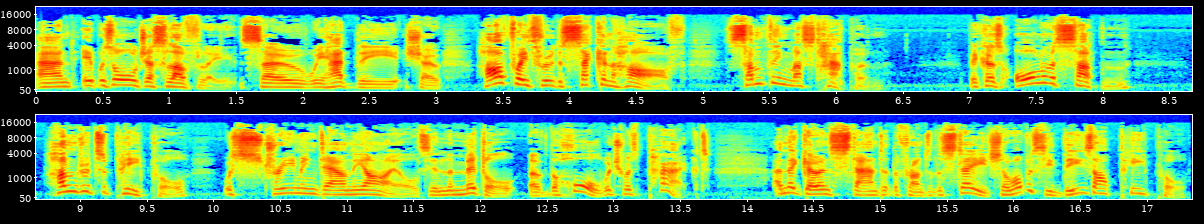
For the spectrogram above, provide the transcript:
and it was all just lovely. So we had the show. Halfway through the second half, something must happen because all of a sudden, hundreds of people were streaming down the aisles in the middle of the hall, which was packed. And they go and stand at the front of the stage. So obviously, these are people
